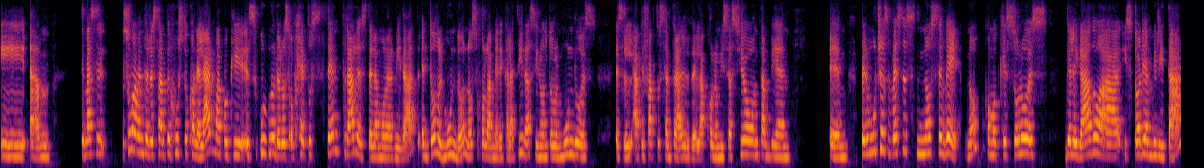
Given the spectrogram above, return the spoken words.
Y em, se me hace sumamente interesante justo con el arma porque es uno de los objetos centrales de la modernidad en todo el mundo, no solo América Latina, sino en todo el mundo. Es es el artefacto central de la colonización también, em, pero muchas veces no se ve, ¿no? Como que solo es delegado a historia militar,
